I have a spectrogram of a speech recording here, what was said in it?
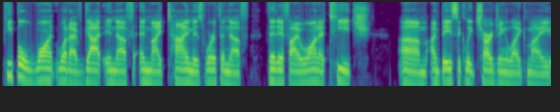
people want what I've got enough, and my time is worth enough that if I want to teach, um, I'm basically charging like my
